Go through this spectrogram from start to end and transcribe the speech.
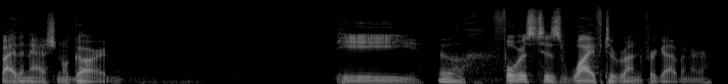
by the National Guard. He Ugh. forced his wife to run for governor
